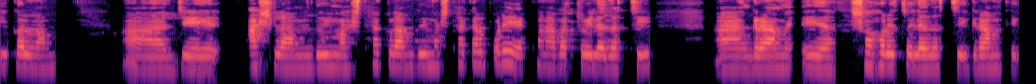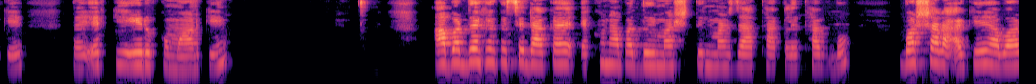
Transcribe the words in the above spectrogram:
কি করলাম যে আসলাম, দুই মাস থাকলাম, দুই মাস থাকার পরে এখন আবার চলে যাচ্ছি গ্রামে শহরে চলে যাচ্ছি, গ্রাম থেকে। তাই আর কি এরকম আর কি? আবার দেখা গেছে ঢাকায় এখন আবার দুই মাস, তিন মাস যা থাকলে থাকব। বর্ষার আগে আবার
